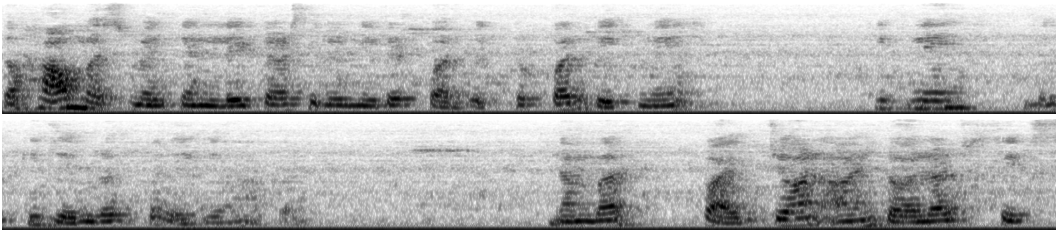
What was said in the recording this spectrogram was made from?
तो how much milk and litres needed per week तो पर वीक में कितने मिल्क की ज़रूरत पड़ेगी वहाँ पर? Number five John earn dollar six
